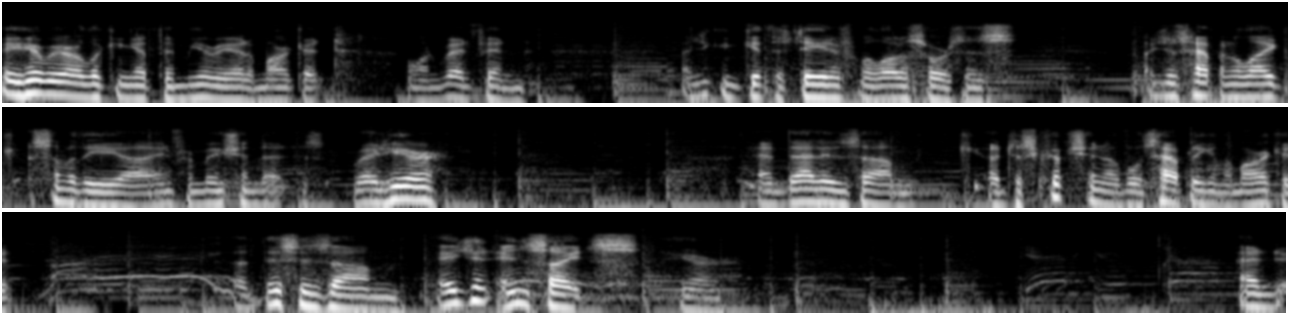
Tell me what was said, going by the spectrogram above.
Okay, here we are looking at the Murrieta market on Redfin. And you can get this data from a lot of sources. I just happen to like some of the uh, information that is right here. And that is um, a description of what's happening in the market. Uh, this is um, Agent Insights here. And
